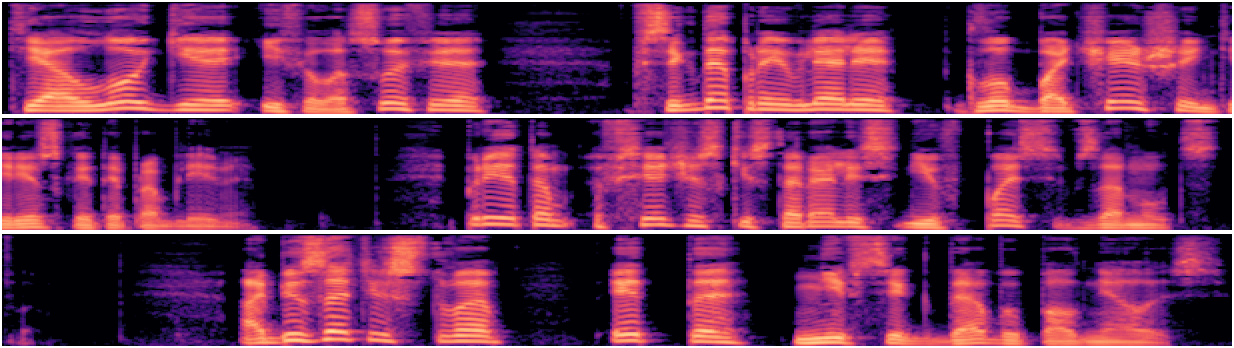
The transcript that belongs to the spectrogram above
теология и философия всегда проявляли глубочайший интерес к этой проблеме. При этом всячески старались не впасть в занудство. Обязательство это не всегда выполнялось.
